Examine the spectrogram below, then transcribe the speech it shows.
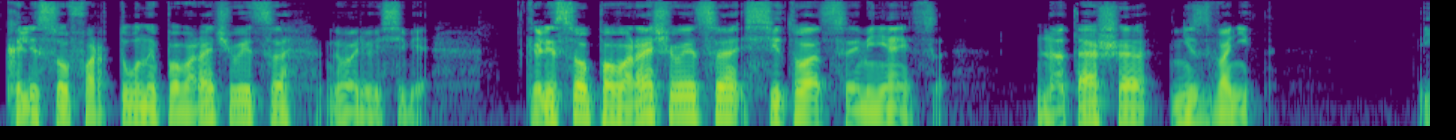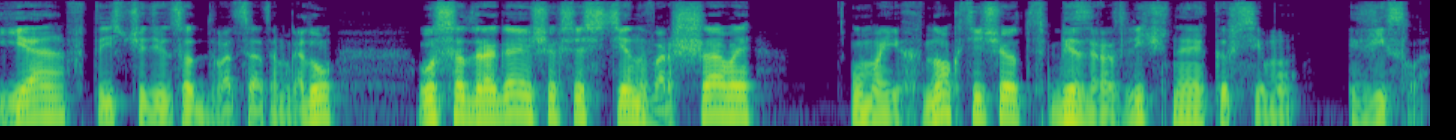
Колесо фортуны поворачивается, говорю я себе. Колесо поворачивается, ситуация меняется. Наташа не звонит. Я в 1920 году у содрогающихся стен Варшавы у моих ног течет безразличная ко всему Висла.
